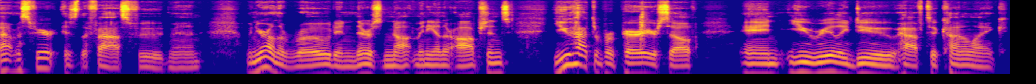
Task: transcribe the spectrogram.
atmosphere is the fast food, man. When you're on the road and there's not many other options, you have to prepare yourself and you really do have to kind of like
